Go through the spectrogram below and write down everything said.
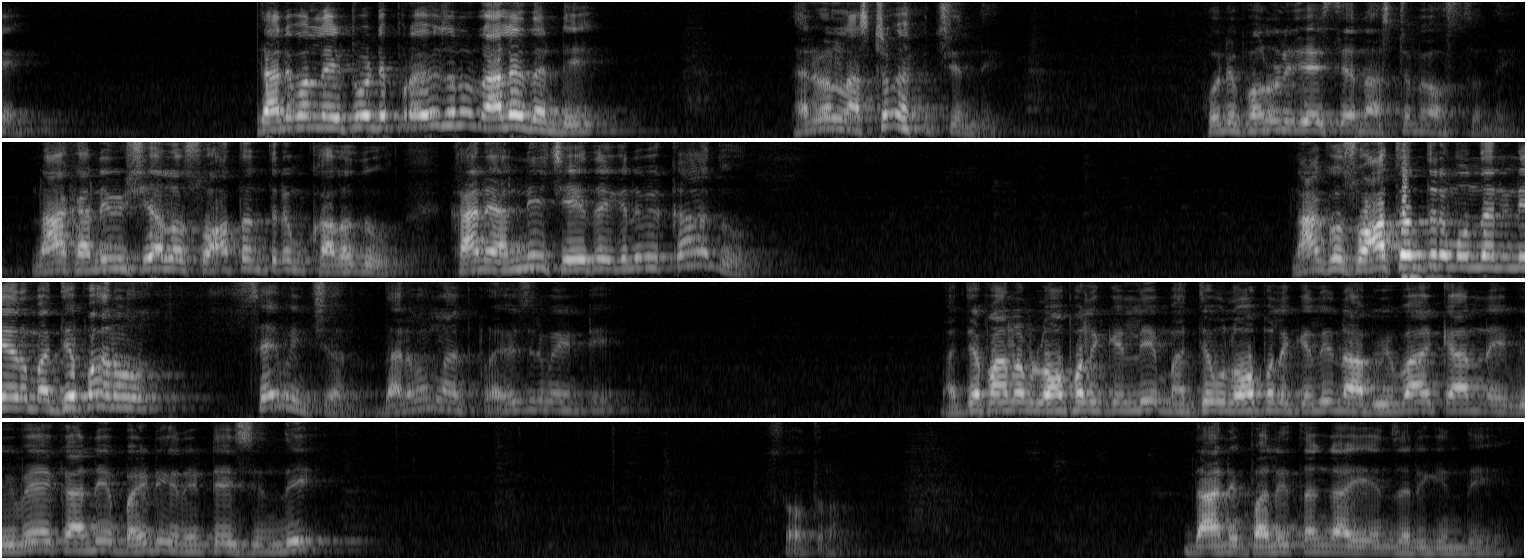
దానివల్ల ఎటువంటి ప్రయోజనం రాలేదండి. దానివల్ల నష్టమే వచ్చింది. కొన్ని పనులు చేస్తే నష్టమే వస్తుంది. నాకు అన్ని విషయాల్లో స్వాతంత్ర్యం కలదు కానీ అన్నీ చేయదగినవి కాదు. నాకు స్వాతంత్రం ఉందని నేను మద్యపానం సేవించాను. దానివల్ల నాకు ప్రయోజనం ఏంటి? మద్యపానం లోపలికి వెళ్ళి మద్యం లోపలికి వెళ్ళి నా వివేకాన్ని వివేకాన్ని బయటికి నెట్టేసింది స్తోత్రం. దాని ఫలితంగా ఏం జరిగింది?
